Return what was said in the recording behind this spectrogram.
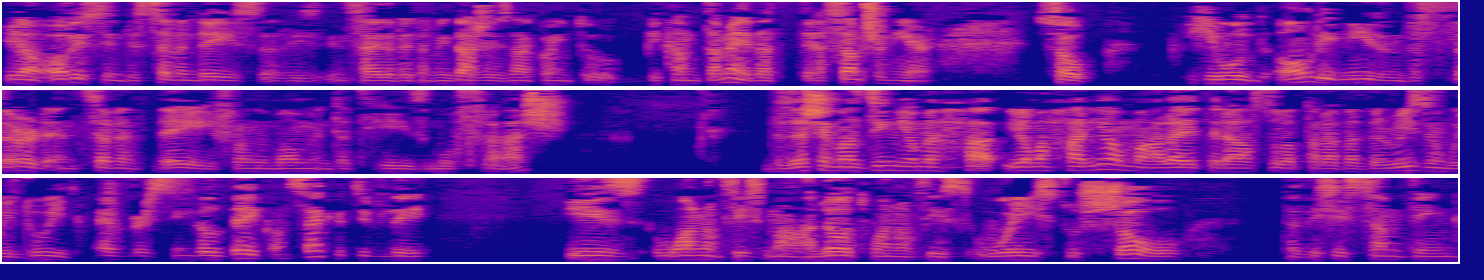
you know, obviously in the seven days that is inside the Bet HaMikdash is not going to become tameh. That's the assumption here. So he would only need in the third and seventh day from the moment that he is mufrash, the reason we do it every single day consecutively is one of these ma'alot, one of these ways to show that this is something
